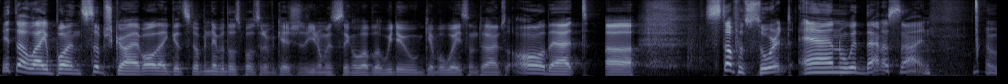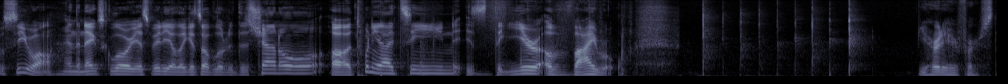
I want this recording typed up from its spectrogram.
Hit that like button, subscribe, all that good stuff, and enable those post notifications so you don't miss a single upload. We do giveaways sometimes, all that. Uh, stuff of sort. And with that aside, I will see you all in the next glorious video that gets uploaded to this channel. Uh, 2019 is the year of viral. You heard it here first.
